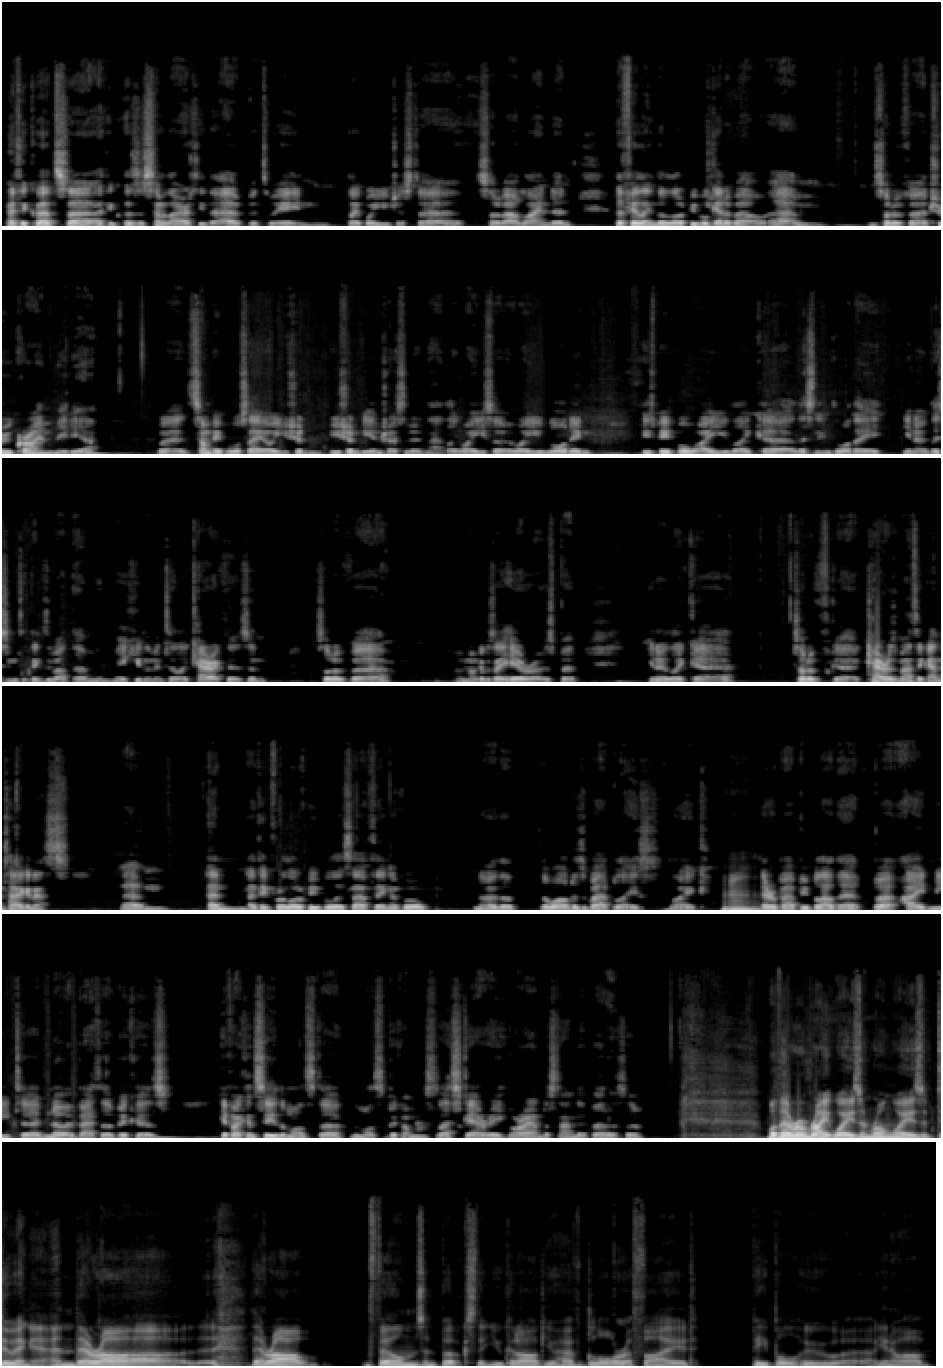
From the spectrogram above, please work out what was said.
I think that's. Uh, I think there's a similarity there between like what you just uh, sort of outlined and the feeling that a lot of people get about um, sort of uh, true crime media where some people will say, "Oh, you shouldn't you shouldn't be interested in that. Like, why are you so why are you lauding these people? Why are you like uh, listening to what they you know listening to things about them and making them into like characters and sort of uh, I'm not going to say heroes, but you know like uh, sort of uh, charismatic antagonists." Um, and I think for a lot of people, it's that thing of well, no, the the world is a bad place. Like mm. there are bad people out there, but I need to know it better because if I can see the monster, the monster becomes less scary, or I understand it better. So, well, there are right ways and wrong ways of doing it, and there are there are films and books that you could argue have glorified people who uh, you know are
